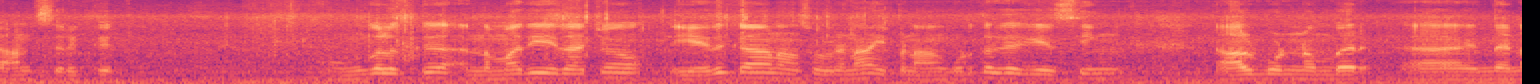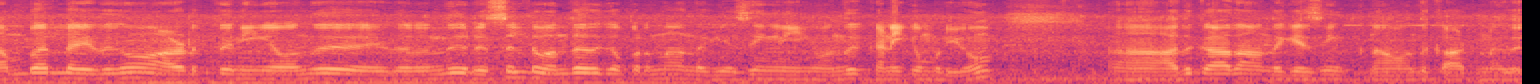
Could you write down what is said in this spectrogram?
சான்ஸ் இருக்குது உங்களுக்கு அந்த மாதிரி ஏதாச்சும் எதுக்காக நான் சொல்கிறேன்னா இப்போ நான் கொடுத்துருக்க கெஸ்ஸிங் ஆல்போர்ட் நம்பர் இந்த நம்பரில் எதுவும் அடுத்து நீங்கள் வந்து இது வந்து ரிசல்ட் வந்ததுக்கப்புறம் தான் அந்த கெஸிங் நீங்கள் வந்து கணிக்க முடியும். அதுக்காக தான் அந்த கெஸிங் நான் வந்து காட்டினது.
